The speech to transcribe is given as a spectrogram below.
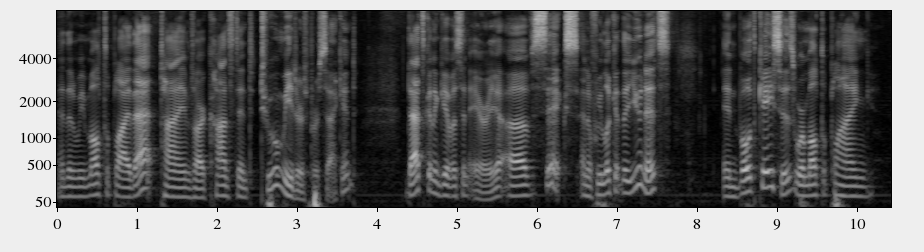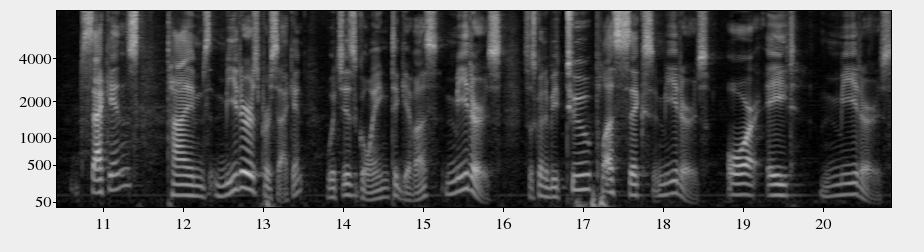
And then we multiply that times our constant 2 meters per second. That's going to give us an area of 6. And if we look at the units, in both cases, we're multiplying seconds times meters per second, which is going to give us meters. So it's going to be 2 plus 6 meters or 8 meters.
